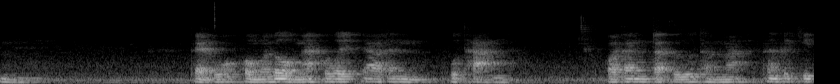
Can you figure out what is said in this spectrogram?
อืม แต่พวกพรมโลกนะพระพุทธเจ้าท่านอุทาน พอท่านตัดสู้ธรรมะ ท่านก็คิด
